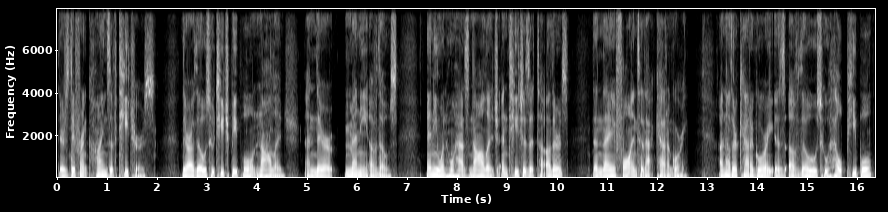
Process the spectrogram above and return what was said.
there's different kinds of teachers. There are those who teach people knowledge, and there are many of those anyone who has knowledge and teaches it to others, then they fall into that category. Another category is of those who help people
